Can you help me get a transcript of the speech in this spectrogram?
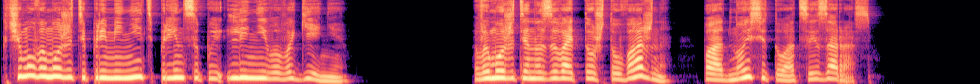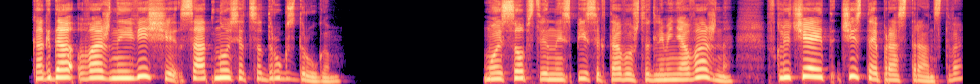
к чему вы можете применить принципы ленивого гения? Вы можете называть то, что важно, по одной ситуации за раз. Когда важные вещи соотносятся друг с другом. Мой собственный список того, что для меня важно, включает чистое пространство,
